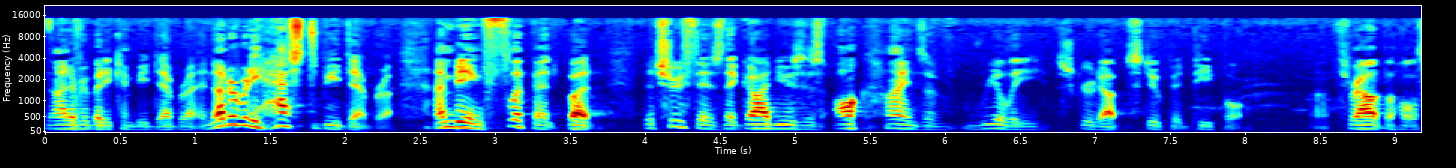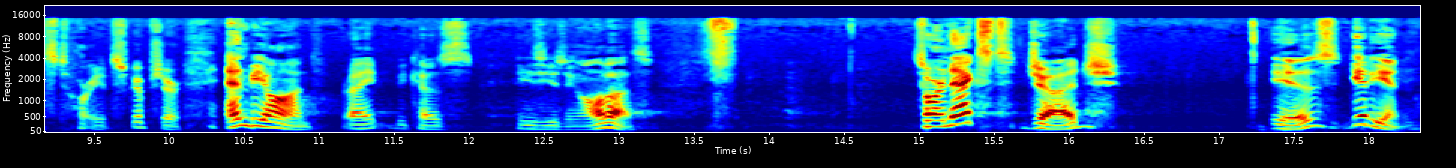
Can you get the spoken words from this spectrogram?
Not everybody can be Deborah, and not everybody has to be Deborah. I'm being flippant, but the truth is that God uses all kinds of really screwed up, stupid people uh, throughout the whole story of Scripture and beyond, right? Because He's using all of us. So our next judge is Gideon.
